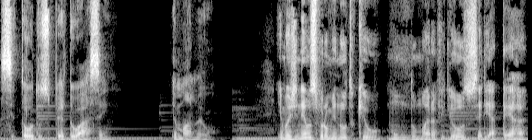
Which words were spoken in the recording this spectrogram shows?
Se todos perdoassem, Emmanuel. Imaginemos por um minuto que o mundo maravilhoso seria a Terra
